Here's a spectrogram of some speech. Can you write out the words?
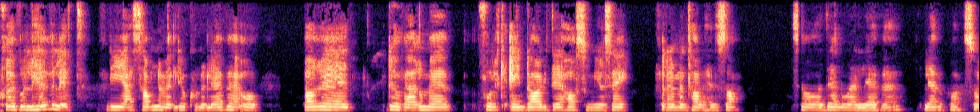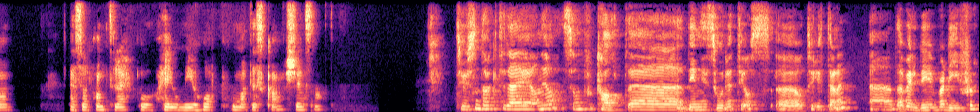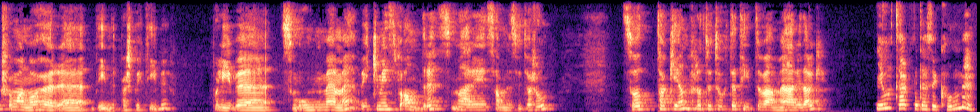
prøve å leve litt. Fordi jeg savner veldig å kunne leve, og bare det å være med folk en dag, det har så mye å si for den mentale helsa. Så det er noe jeg lever, lever på. Så jeg ser fram til det, og har jo mye håp om at det skal skje snart. Tusen takk til deg, Anja, som fortalte din historie til oss eh, og til lytterne. Eh, det er veldig verdifullt for mange å høre dine perspektiver på livet som ung med ME, og ikke minst for andre som er i samme situasjon. Så takk igjen for at du tok deg tid til å være med her i dag. Jo, takk for at jeg fikk komme.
